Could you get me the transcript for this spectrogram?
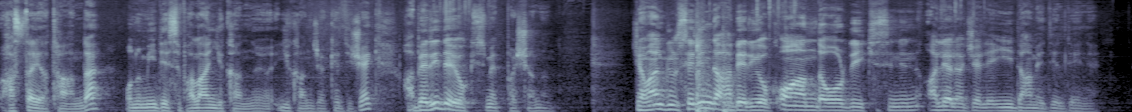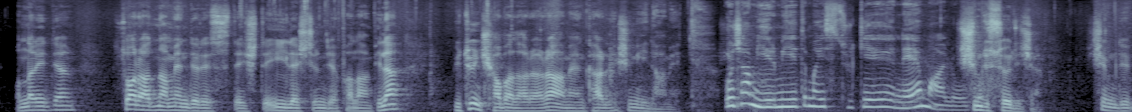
hasta yatağında. Onun midesi falan yıkanıyor, yıkanacak edecek. Haberi de yok İsmet Paşa'nın. Cemal Gürsel'in de haberi yok o anda orada ikisinin alelacele idam edildiğini. Onlar idam. Sonra Adnan Menderes de işte iyileştirince falan filan bütün çabalara rağmen kardeşimi idam etti. Hocam 27 Mayıs Türkiye'ye neye mal oldu? Şimdi söyleyeceğim. Şimdi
